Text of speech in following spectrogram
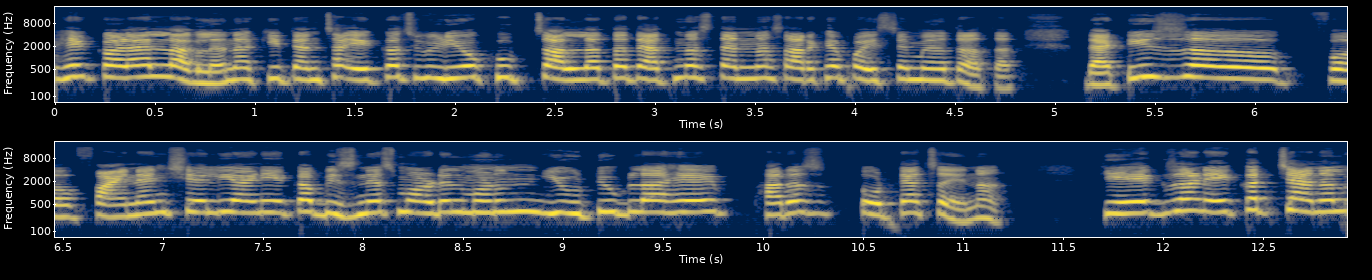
हे कळायला लागलं ना, की त्यांचा एकच व्हिडिओ खूप चालला तर त्यातनंच त्यांना सारखे पैसे मिळत राहतात. दॅट इज अ, फ फायनान्शियली आणि एका बिझनेस मॉडेल म्हणून YouTubeला हे फारच तोट्याचं आहे ना, की एक जण एकच चॅनल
